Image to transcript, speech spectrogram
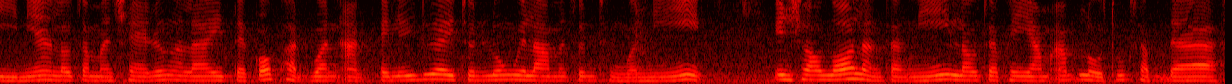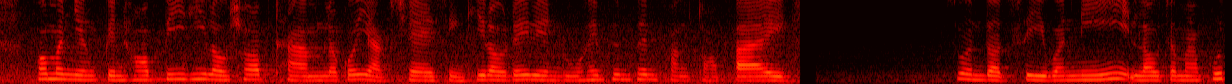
4เนี่ยเราจะมาแชร์เรื่องอะไร แต่ก็ผัดวันอัดไปเรื่อยๆ จนล่วงเวลามาจนถึงวันนี้อินชาอัลลอฮ์หลังจากนี้เราจะพยายามอัปโหลดทุกสัปดาห์ เพราะมันยังเป็นฮ็อบบี้ที่เราชอบทำแล้วก็อยากแชร์สิ่งที่เราได้เรียนรู้ให้เพื่อนๆฟังต่อไป ส่วนดอท4วันนี้เราจะมาพูด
